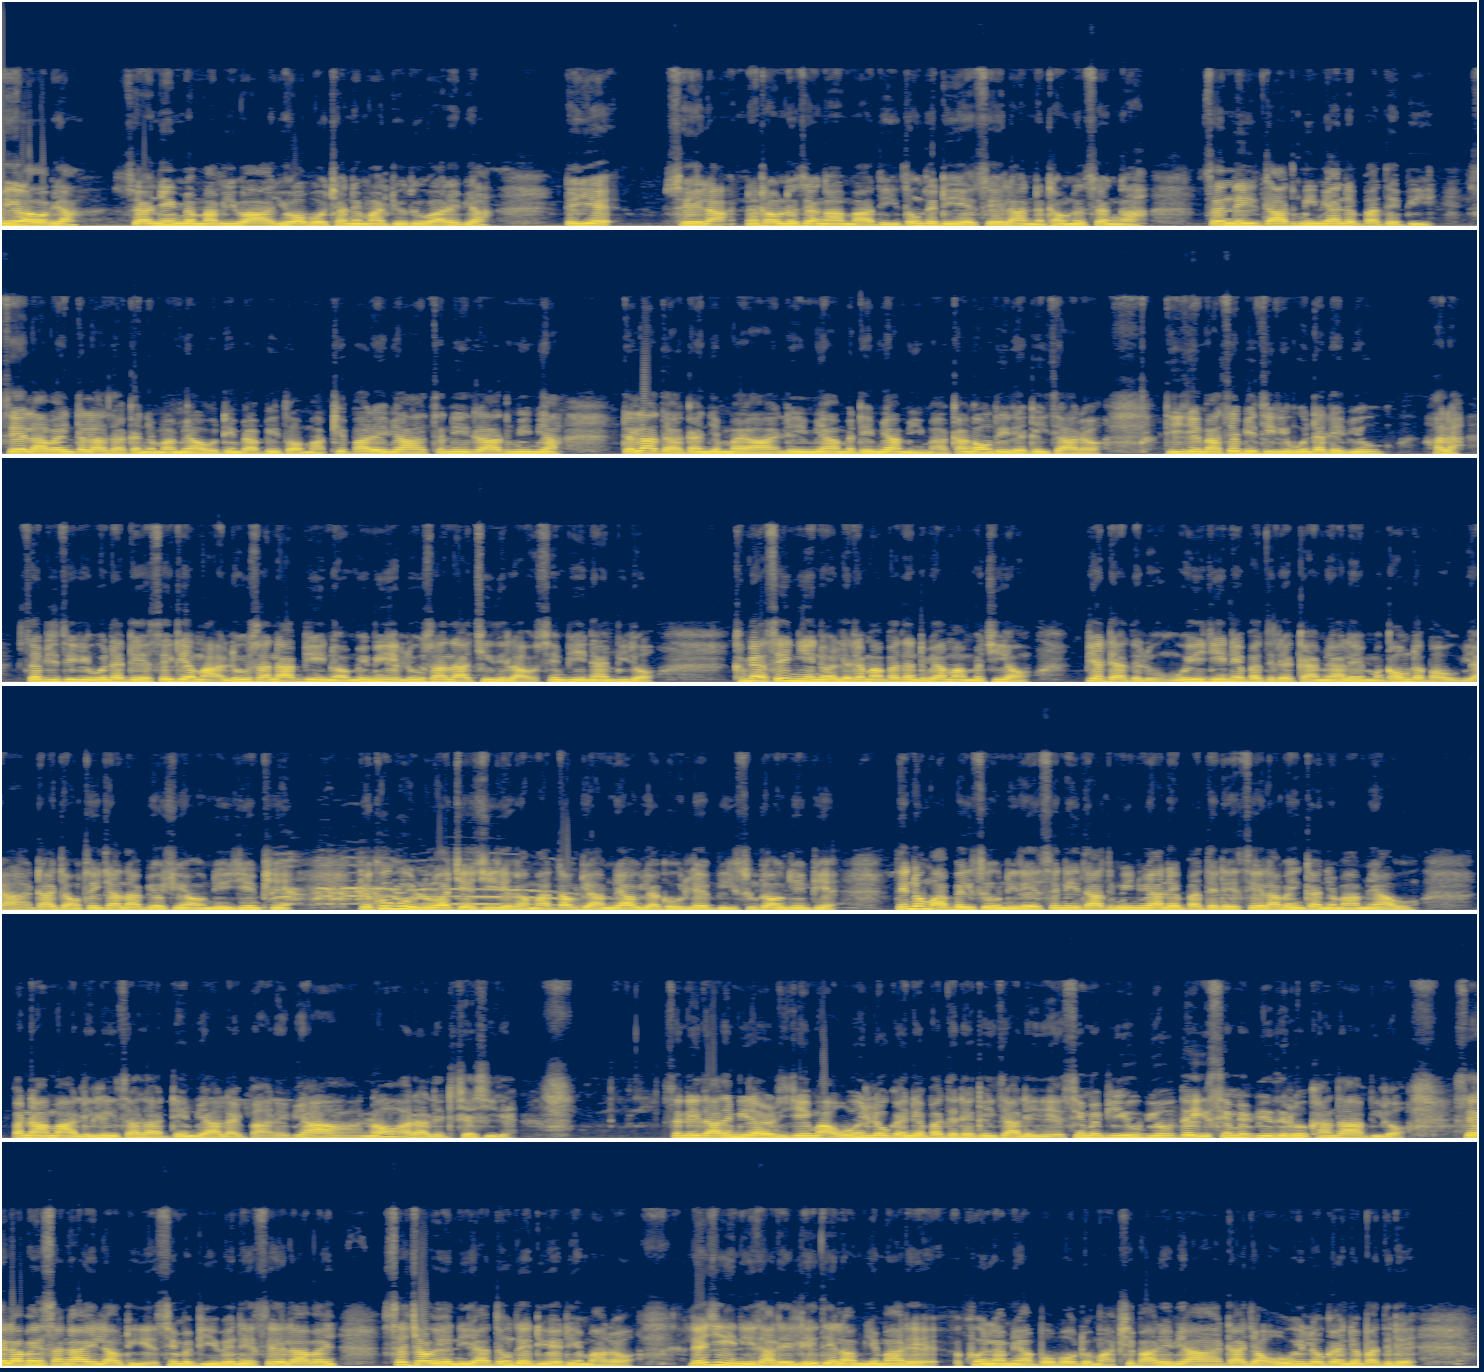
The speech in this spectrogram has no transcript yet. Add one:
မင်္ဂလာပါဗျာစံချင်းမြန်မာပြည်ပါရောဘော channel မှာကြိုဆိုပါရစေဗျာတရက်10လ2025မှာဒီ31ရက်10လ2025စနေသားသမီးများနဲ့ပတ်သက်ပြီး10လပိုင်းတလစာကံကြမ္မာများကိုတင်ပြပေးသွားမှာဖြစ်ပါတယ်ဗျာစနေသားသမီးများတလတာကံကြမ္မာလေးများမတင်မြမီမှာကံကောင်းသေးတဲ့ကိစ္စတော့ဒီချိန်မှာစက်ပစ္စည်းတွေဝင်တတ်တယ်ဗျဟာလားစက်ပစ္စည်းတွေဝင်တတ်တယ်စိတ်ထဲမှာအလိုဆန္ဒပြည့်တော့မိမိအလိုဆန္ဒရှိသလောက်အဆင်ပြေနိုင်ပြီးတော့ ခမရစိတ်ညစ်တော့လက်ထက်မှာပတ်သက်တပြားမှမကြည့်အောင်ပြတ်တတ်တယ်လို့ငွေကြီးနဲ့ပတ်သက်တဲ့ကံများလည်းမကောင်းတတ်ပါဘူးဗျာဒါကြောင့်စိတ်ချမ်းသာပျော်ရွှင်အောင်နေခြင်းဖြင့်တခုခုလိုအပ်ချက်ကြီးတဲ့ခါမှာတောက်ကြမြောက်ရက်ကိုလှည့်ပြီးဆူတောင်းခြင်းဖြင့်တင်းတို့မှာပိတ်ဆို့နေတဲ့စနေသားသမီးများနဲ့ပတ်သက်တဲ့ဆယ်လာပိုင်းကံကြမ္မာများကိုပနာမလေးလေးစားစားတင်ပြလိုက်ပါတယ်ဗျာနော်အဲ့ဒါလေးတစ်ချက်ရှိတယ် စနေသားသမီးတို့ဒီချိန်မှာအိုးဝင်လောက်ကိုင်းနဲ့ပတ်သက်တဲ့ကိစ္စလေးတွေအဆင်မပြေဘူးပြောတိတ်အဆင်မပြေသလိုခံစားပြီးတော့ဆယ်လပိုင်း15ရက်လောက်ထိအဆင်မပြေဘဲနဲ့ဆယ်လပိုင်း16ရက်နေရာ31ရက်တင်မှာတော့လက်ရှိအနေထားတဲ့၄တင်လောက်မြင်မာတဲ့အခွင့်အလမ်းများပေါ်ပေါက်တော့မှာဖြစ်ပါတယ်ဗျာဒါကြောင့်အိုးဝင်လောက်ကိုင်းနဲ့ပတ်သက်တဲ့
